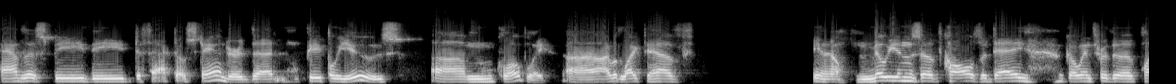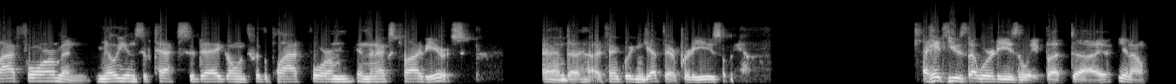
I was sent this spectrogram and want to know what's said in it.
have this be the de facto standard that people use um, globally. Uh, I would like to have, you know, millions of calls a day going through the platform and millions of texts a day going through the platform in the next five years. And uh, I think we can get there pretty easily. I hate to use that word easily, but uh, you know,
